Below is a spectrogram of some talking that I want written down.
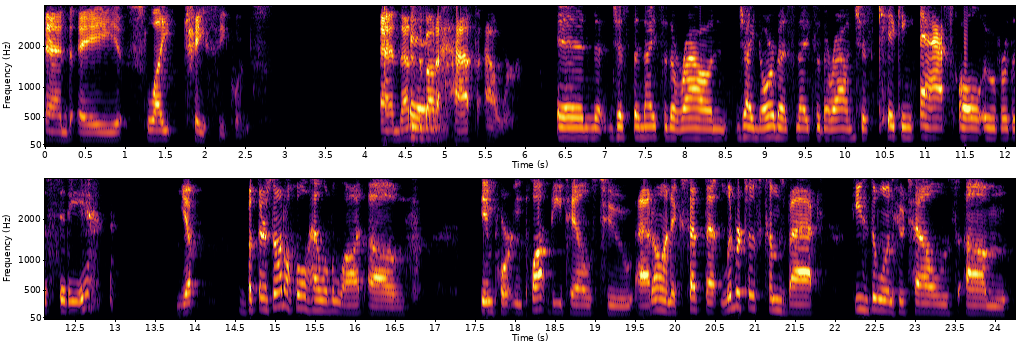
and a slight chase sequence, and that is about a half hour. and just the Knights of the Round, ginormous Knights of the Round, just kicking ass all over the city. Yep. But there's not a whole hell of a lot of important plot details to add on, except that Libertus comes back. He's the one who tells, um,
